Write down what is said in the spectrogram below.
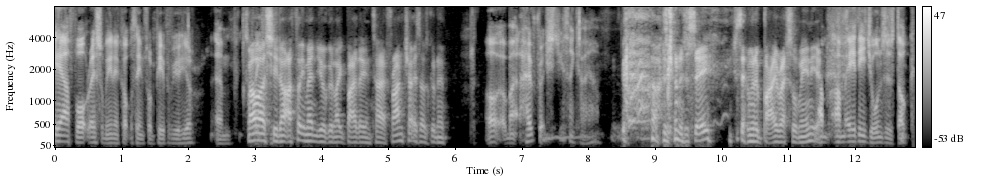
yeah, I've bought WrestleMania a couple of times on pay per view here. Um, oh, I see. No, I thought you meant you were going to like buy the entire franchise. I was going to. Oh man, how rich do you think I am? I was going to say, you said I'm going to buy WrestleMania. I'm, I'm Eddie Jones's dog.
